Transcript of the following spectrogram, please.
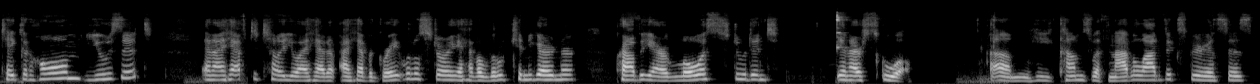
Take it home, use it and I have to tell you, I had a, I have a great little story. I have a little kindergartner, probably our lowest student in our school. Um, he comes with not a lot of experiences,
